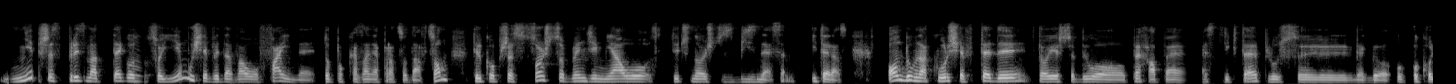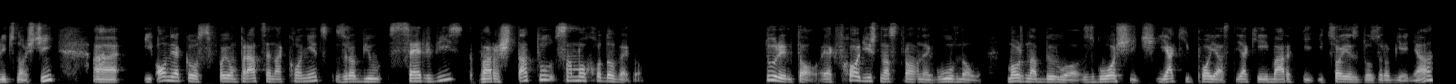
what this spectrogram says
nie przez pryzmat tego, co jemu się wydawało fajne do pokazania pracodawcom, tylko przez coś, co będzie miało styczność z biznesem. I teraz, on był na kursie wtedy, to jeszcze było PHP stricte plus y, jakby okoliczności, i on jako swoją pracę na koniec zrobił serwis warsztatu samochodowego którym to, jak wchodzisz na stronę główną, można było zgłosić, jaki pojazd, jakiej marki i co jest do zrobienia,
